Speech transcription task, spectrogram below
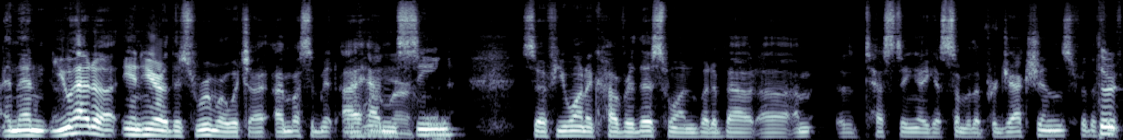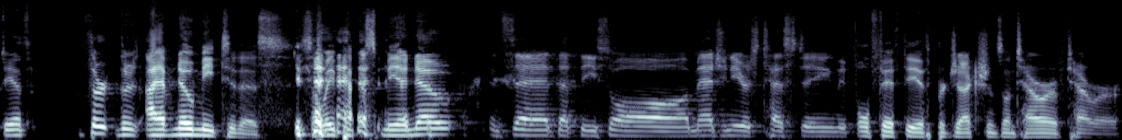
And then you had a, in here this rumor, which I, I must admit I A hadn't seen. So if you want to cover this one, but about uh, I'm uh, testing, I guess some of the projections for the There- 50th. Third, there's, I have no meat to this. Somebody passed me a note and said that they saw Imagineers testing the full 50th projections on Tower of Terror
